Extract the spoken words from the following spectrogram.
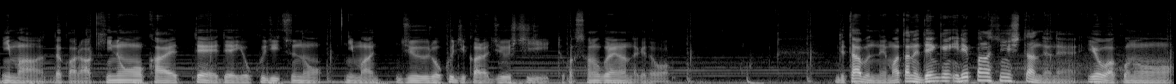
今だから昨日変えてで翌日の今16時から17時とかそのぐらいなんだけどで多分ねまたね電源入れっぱなしにしたんだよね要はこの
